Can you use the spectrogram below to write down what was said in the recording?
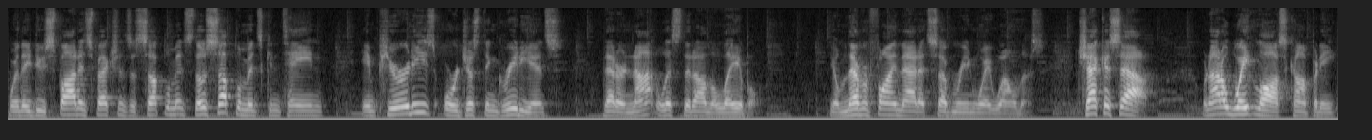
where they do spot inspections of supplements, those supplements contain impurities or just ingredients that are not listed on the label. You'll never find that at Submarine Way Wellness. Check us out. We're not a weight loss company.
